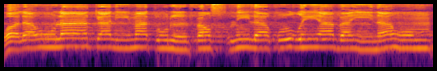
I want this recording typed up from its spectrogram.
ولولا كلمة الفصل لقضي بينهم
